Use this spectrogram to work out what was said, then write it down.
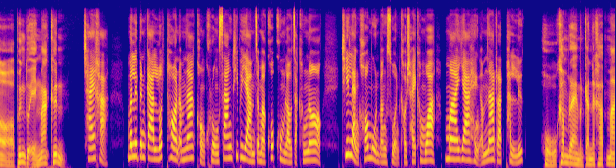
อ๋อ พึ่งตัวเองมากขึ้น ใช่ค่ะ มันเลยเป็นการลดทอนอำนาจของโครงสร้างที่พยายามจะมาควบคุมเราจากข้างนอก ที่แหล่งข้อมูลบางส่วนเขาใช้คำว่า มายาแห่งอำนาจรัฐพันลึก โหคำแรงเหมือนกันนะครับ มา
